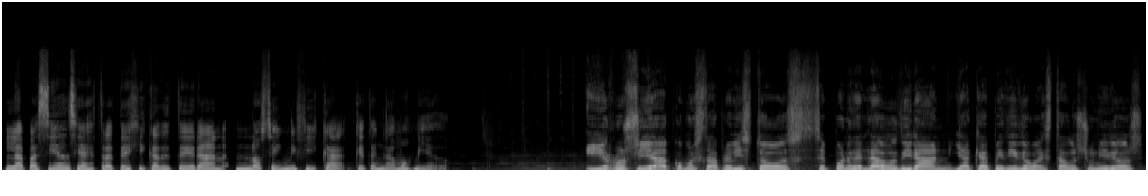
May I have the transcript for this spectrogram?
la paciencia estratégica de Teherán no significa que tengamos miedo. Y Rusia, como está previsto, se pone del lado de Irán, ya que ha pedido a Estados Unidos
